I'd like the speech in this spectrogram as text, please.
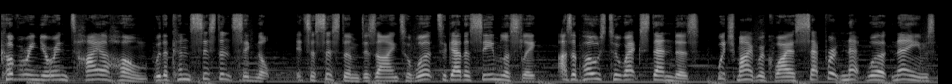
covering your entire home with a consistent signal. It's a system designed to work together seamlessly, as opposed to extenders, which might require separate network names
